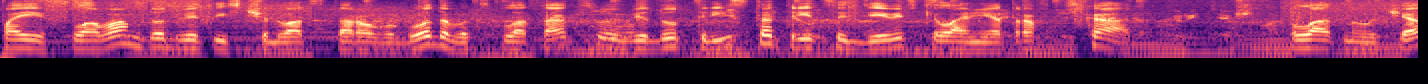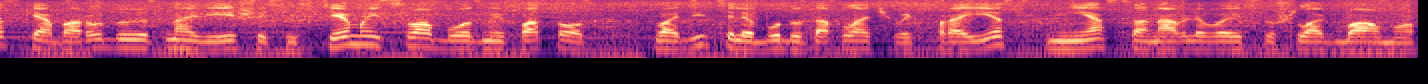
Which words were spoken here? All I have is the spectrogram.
По их словам, до 2022 года в эксплуатацию ведут 339 километров ЦКАД. Платные участки оборудуют новейшей системой «Свободный поток». Водители будут оплачивать проезд, не останавливаясь у шлагбаумов.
